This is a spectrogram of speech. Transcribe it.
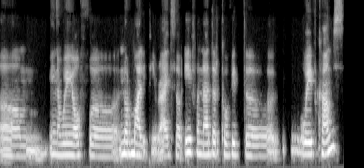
um, in a way of uh, normality right so if another covid uh, wave comes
